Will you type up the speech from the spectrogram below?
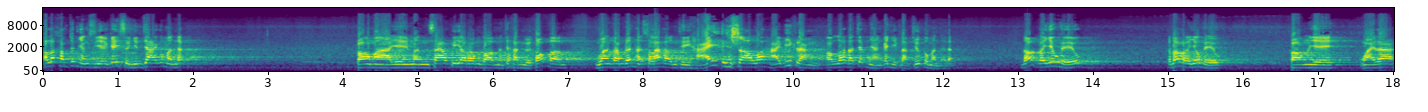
Allah không chấp nhận gì cái sự nhìn trai của mình đó. Còn mà về mình sau khi Ramadan mình trở thành người tốt hơn, quan tâm đến hệ salat hơn thì hãy, inshallah, hãy biết rằng Allah đã chấp nhận cái việc làm trước của mình rồi đó. Đó là dấu hiệu. Đó là dấu hiệu. Còn về, ngoài ra,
